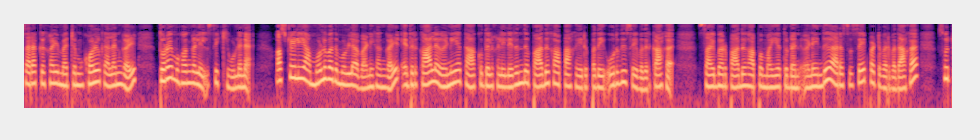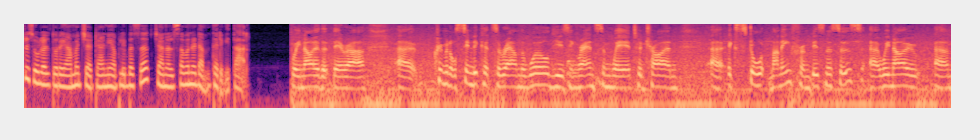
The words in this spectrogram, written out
சரக்குகள் மற்றும் கொள்கலன்கள் துறைமுகங்களில் சிக்கியுள்ளன. ஆஸ்திரேலியா முழுவதும் உள்ள வணிகங்கள் எதிர்கால இணைய தாக்குதல்களிலிருந்து பாதுகாப்பாக இருப்பதை உறுதி செய்வதற்காக சைபர் பாதுகாப்பு மையத்துடன் இணைந்து அரசு செயற்பட்டு வருவதாக சுற்றுச்சூழல் துறை அமைச்சர் டானியா பிளிபசர்க் சேனல் செவனிடம் தெரிவித்தார் We know that there are uh, criminal syndicates around the world using ransomware to try and uh, extort money from businesses. Uh, we know um,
